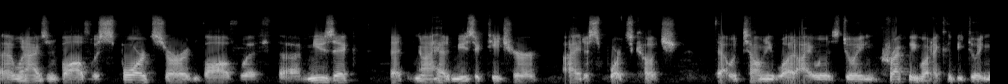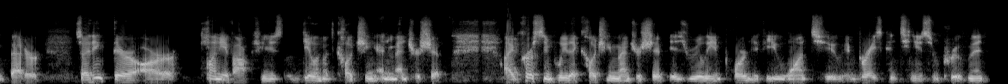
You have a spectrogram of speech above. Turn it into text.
uh, when I was involved with sports or involved with uh, music, that you know, I had a music teacher, I had a sports coach that would tell me what I was doing correctly, what I could be doing better. So I think there are plenty of opportunities dealing with coaching and mentorship. I personally believe that coaching and mentorship is really important if you want to embrace continuous improvement,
